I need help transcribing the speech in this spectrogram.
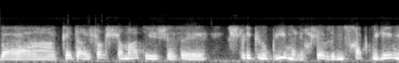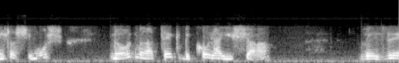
בקטע הראשון ששמעתי, שזה שליקלוגים, אני חושב, זה משחק מילים, יש לה שימוש מאוד מרתק בכל האישה, וזה,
